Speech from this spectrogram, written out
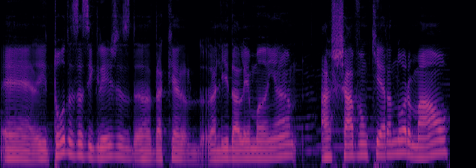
é, e todas as igrejas da, daquela, ali da Alemanha achavam que era normal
